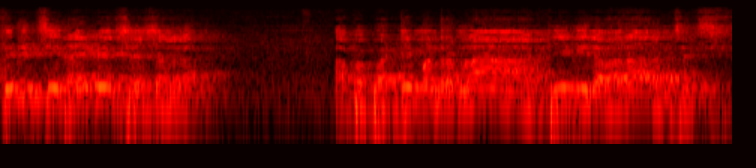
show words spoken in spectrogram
திருச்சி ரயில்வே ஸ்டேஷன்ல. அப்ப பட்டிமன்றம்லாம் டிவியில வர ஆரம்பிச்சிருச்சு.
